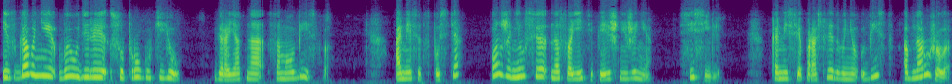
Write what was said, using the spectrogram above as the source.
Из гавани выудили супругу Кью, вероятно, самоубийство. А месяц спустя Он женился на своей теперешней жене, Сесили. Комиссия по расследованию убийств обнаружила,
